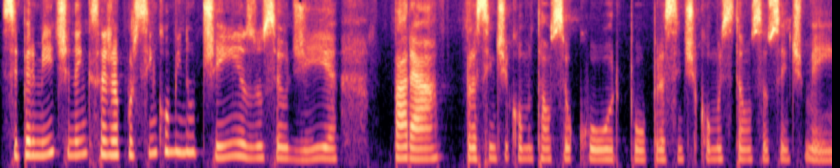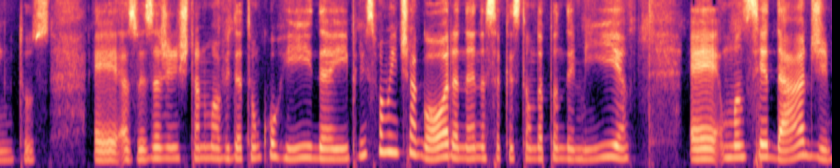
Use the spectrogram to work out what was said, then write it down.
Se permite, nem que seja por cinco minutinhos no seu dia, parar para sentir como está o seu corpo, para sentir como estão os seus sentimentos. É, às vezes a gente está numa vida tão corrida e principalmente agora, né, nessa questão da pandemia, é uma ansiedade.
